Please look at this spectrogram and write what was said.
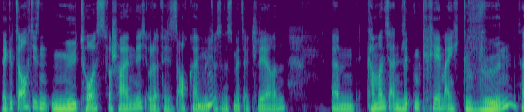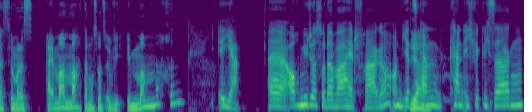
Da gibt es auch diesen Mythos wahrscheinlich, oder vielleicht ist es auch kein mhm. Mythos, das müssen wir jetzt erklären. Ähm, kann man sich an Lippencreme eigentlich gewöhnen? Das heißt, wenn man das einmal macht, dann muss man es irgendwie immer machen? Ja, äh, auch Mythos oder Wahrheit Frage. Und jetzt ja. kann, kann ich wirklich sagen,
